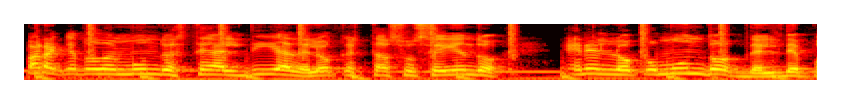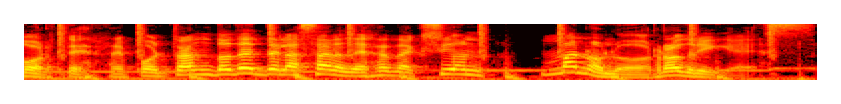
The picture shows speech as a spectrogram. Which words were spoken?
para que todo el mundo esté al día de lo que está sucediendo en el loco mundo del deporte. Reportando desde la sala de redacción, Manolo Rodríguez.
